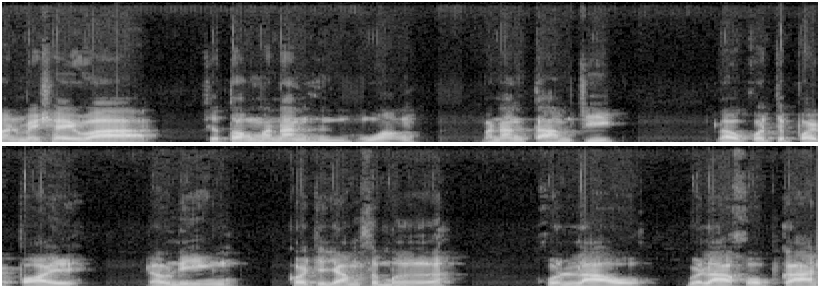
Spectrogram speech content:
มันไม่ใช่ว่าจะต้องมานั่งหึงหวง มานั่งตามจิกเราก็จะปล่อยๆ แล้วหนิงก็จะย้ำเสมอ คนเราเวลาคบกัน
